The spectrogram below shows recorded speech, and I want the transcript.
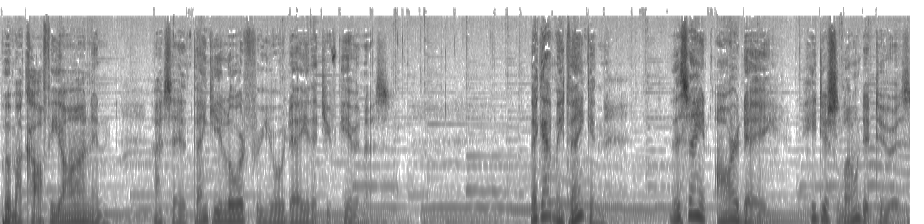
put my coffee on and I said, Thank you, Lord, for your day that you've given us. That got me thinking, this ain't our day. He just loaned it to us.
